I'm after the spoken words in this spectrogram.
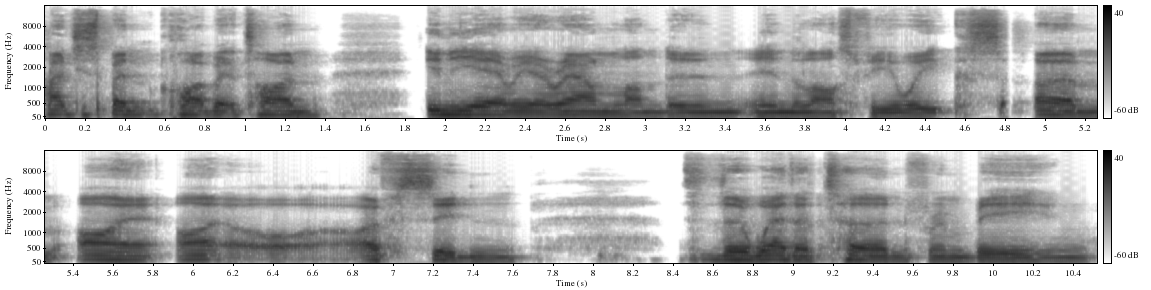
actually spent quite a bit of time in the area around London in, in the last few weeks, um, I I I've seen the weather turn from being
